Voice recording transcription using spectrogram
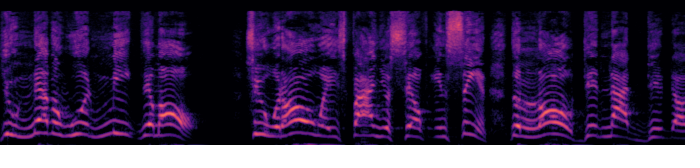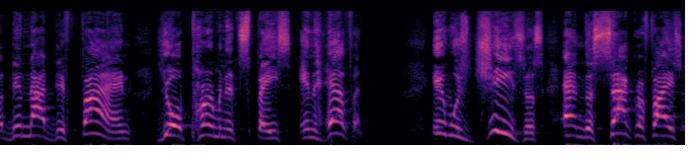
you never would meet them all. So you would always find yourself in sin. The law did not, did, uh, did not define your permanent space in heaven. It was Jesus and the sacrifice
